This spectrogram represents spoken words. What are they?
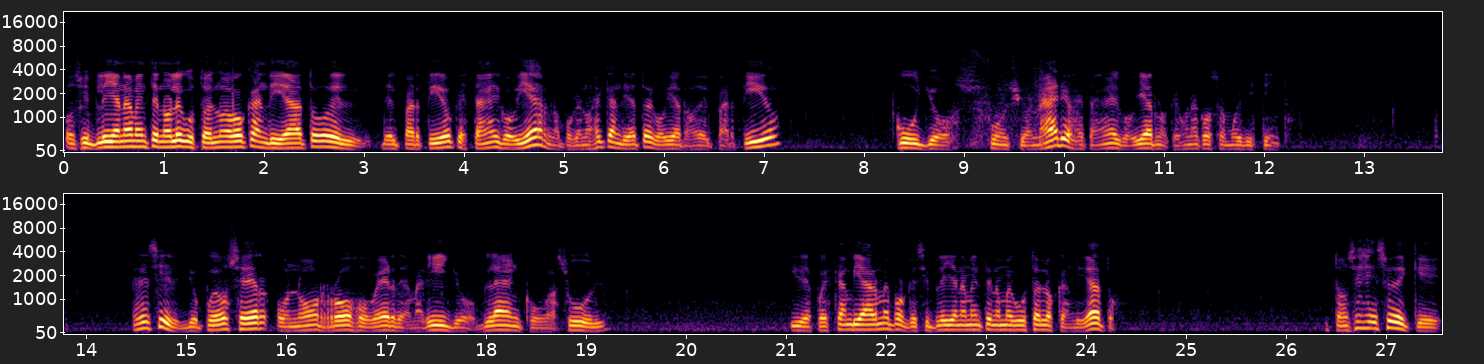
o simple y llanamente no le gustó el nuevo candidato del, del, partido que está en el gobierno, porque no es el candidato del gobierno, del partido cuyos funcionarios están en el gobierno, que es una cosa muy distinta. Es decir, yo puedo ser o no rojo, verde, amarillo, blanco, azul, y después cambiarme porque simple y llanamente no me gustan los candidatos. Entonces eso de que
